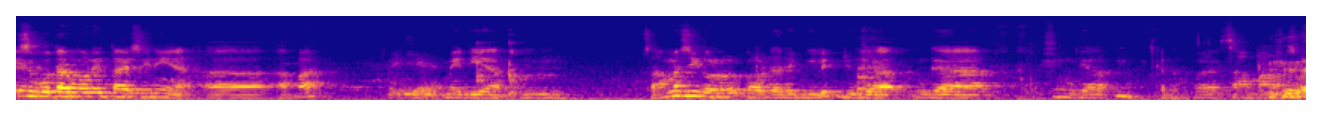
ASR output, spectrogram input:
seputar monetize ini ya, eh, apa? Media. Media. Hmm. Sama sih kalau kalau dari bilik juga nggak nggak kenapa sama langsung.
